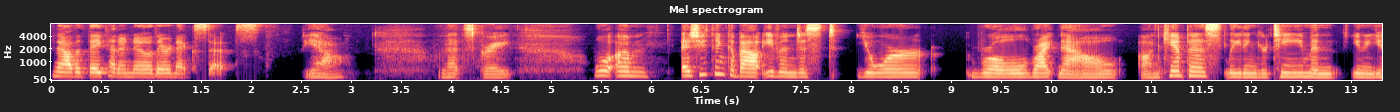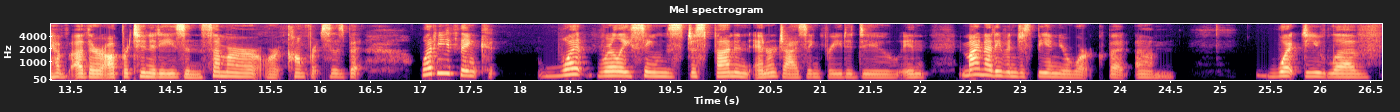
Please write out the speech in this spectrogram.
now that they kind of know their next steps. Yeah, that's great. Well, um, as you think about even just your role right now on campus, leading your team, and you know you have other opportunities in the summer or at conferences, but what do you think? What really seems just fun and energizing for you to do? In it might not even just be in your work, but um, what do you love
